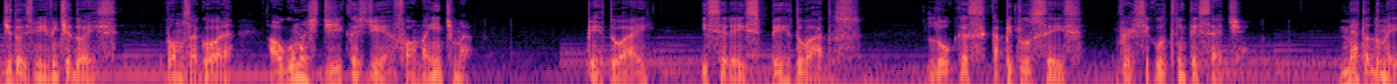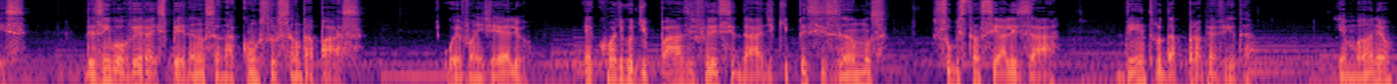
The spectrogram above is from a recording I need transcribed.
de 2022. Vamos agora a algumas dicas de reforma íntima. Perdoai e sereis perdoados. Lucas capítulo 6, versículo 37. Meta do mês: desenvolver a esperança na construção da paz. O evangelho é código de paz e felicidade que precisamos substancializar dentro da própria vida. Emmanuel,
